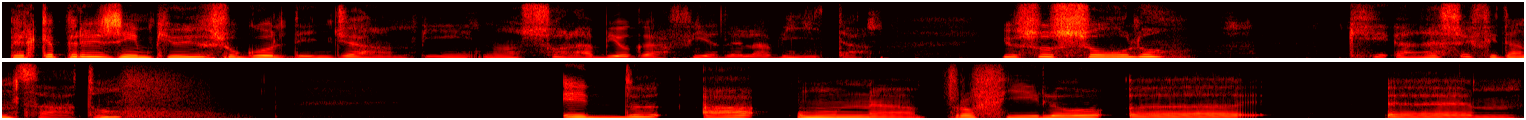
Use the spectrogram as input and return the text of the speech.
Perché per esempio io su Golden Jumpy non so la biografia della vita, io so solo che adesso è fidanzato ed ha profilo eh, ehm,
